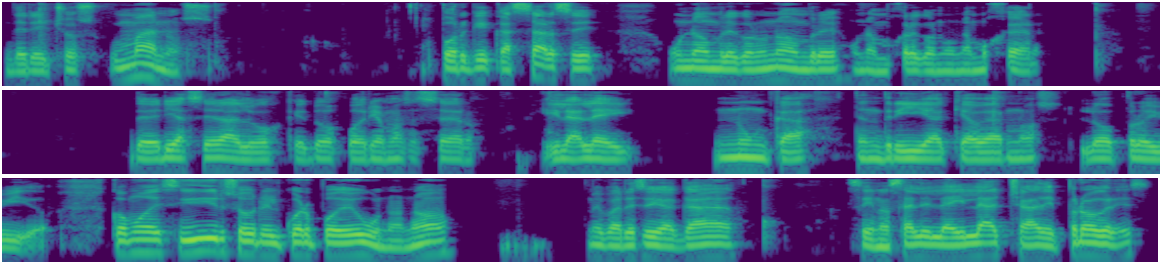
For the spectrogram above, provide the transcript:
derechos humanos. Porque casarse un hombre con un hombre, una mujer con una mujer, debería ser algo que todos podríamos hacer y la ley nunca tendría que habernos lo prohibido. Como decidir sobre el cuerpo de uno, ¿no? Me parece que acá se nos sale la hilacha de progres,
